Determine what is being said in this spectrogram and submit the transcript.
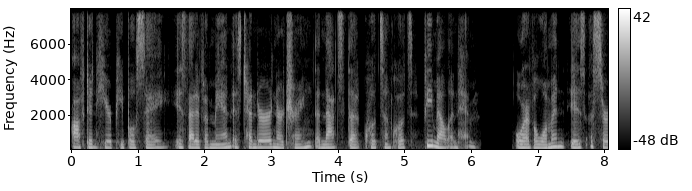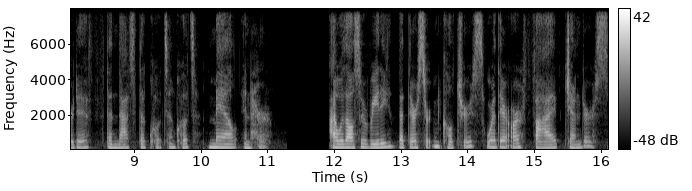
often hear people say is that if a man is tender or nurturing, then that's the quotes unquote female in him. Or if a woman is assertive, then that's the quotes unquote male in her. I was also reading that there are certain cultures where there are five genders.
